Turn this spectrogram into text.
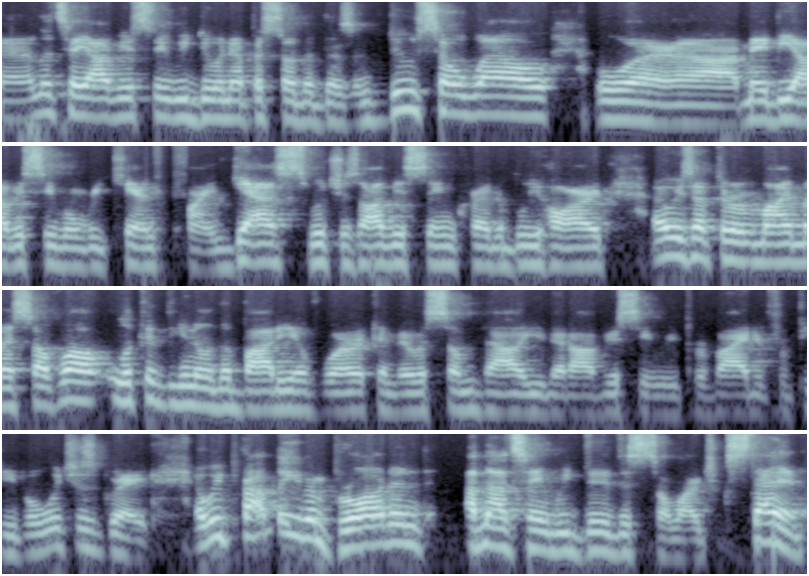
Uh, let's say obviously we do an episode that doesn't do so well, or uh, maybe obviously when we can't find guests, which is obviously incredibly hard. I always have to remind myself, well, look at you know the body of work, and there was some value that obviously we provided for people, which is great. And we probably even broadened. I'm not saying we did this to a large extent,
